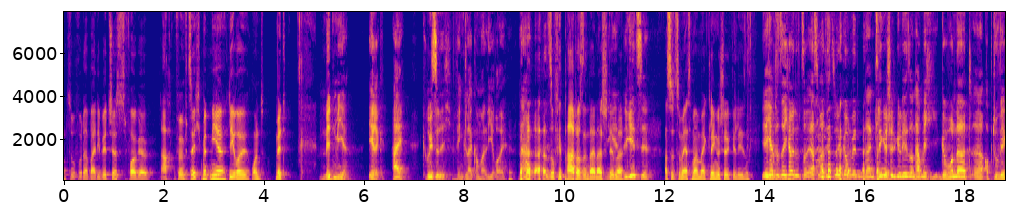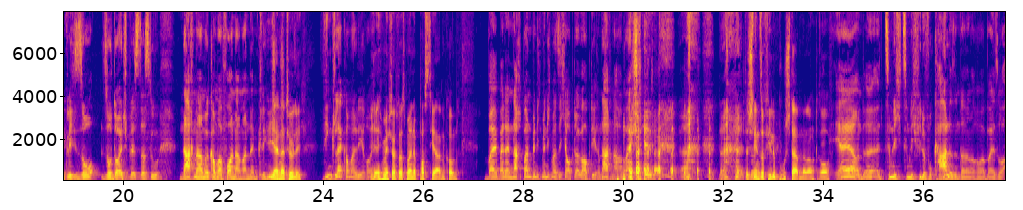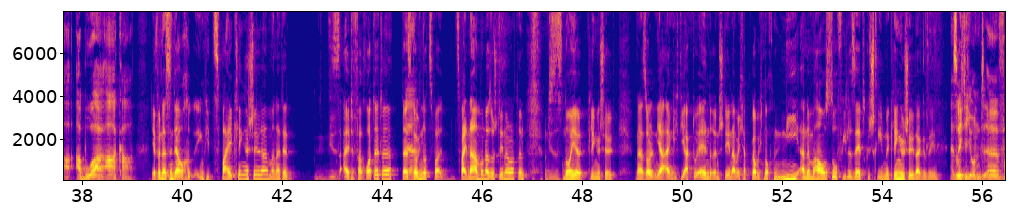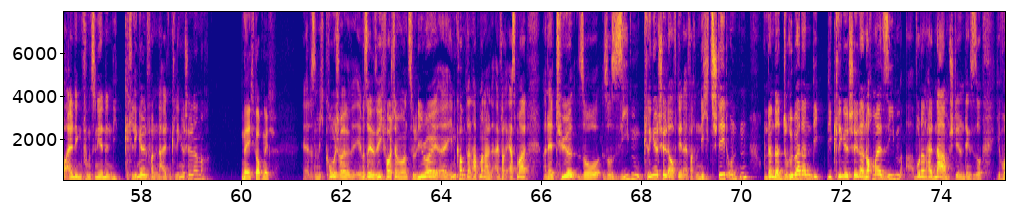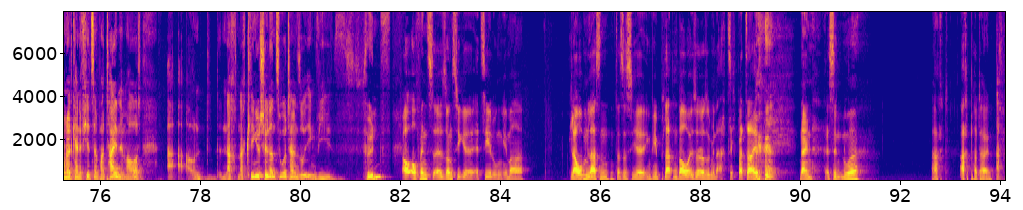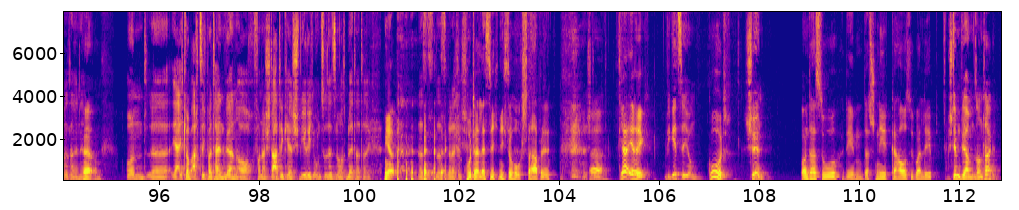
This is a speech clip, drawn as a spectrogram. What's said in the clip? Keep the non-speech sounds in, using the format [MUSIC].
Willkommen zu Futter by the Bitches, Folge 58 mit mir, Leroy und mit. Mit mir, Erik. Hi, grüße dich, Winkler, Leroy. [LAUGHS] So viel Pathos in deiner Stimme. Wie, wie geht's dir? Hast du zum ersten Mal mein Klingelschild gelesen? Ja, ich habe tatsächlich heute zum ersten Mal, als ich zu dir gekommen bin, dein Klingelschild gelesen und habe mich gewundert, äh, ob du wirklich so, so deutsch bist, dass du Nachname, Vorname an deinem Klingelschild Ja, natürlich. Winkler, Leroy. Ja, ich möchte auch, dass meine Post hier ankommt. Bei, bei deinen Nachbarn bin ich mir nicht mal sicher, ob da überhaupt ihre Nachname beisteht. [LAUGHS] ja, da, da stehen so viele Buchstaben dann auch drauf. Ja, ja, und äh, ziemlich, ziemlich viele Vokale sind da dann auch immer bei, so Abu AK. Ja, von das sind ja auch irgendwie zwei Klingelschilder. Man hat ja dieses alte verrottete, da ja. ist glaube ich noch zwei, zwei Namen oder so stehen da noch drin und dieses neue Klingelschild. Da sollten ja eigentlich die aktuellen drin stehen, aber ich habe glaube ich noch nie an einem Haus so viele selbstgeschriebene Klingelschilder gesehen. Das ist richtig und äh, vor allen Dingen funktionieren denn die Klingeln von den alten Klingelschildern noch? Nee, ich glaube nicht. Ja, das ist nämlich komisch, weil ihr müsst euch das wirklich vorstellen, wenn man zu Leroy äh, hinkommt, dann hat man halt einfach erstmal an der Tür so, so sieben Klingelschilder, auf denen einfach nichts steht unten und dann da drüber dann die, die Klingelschilder nochmal sieben, wo dann halt Namen stehen und denkst du so, hier wohnen halt keine 14 Parteien im Haus äh, und nach, nach Klingelschildern zu urteilen so irgendwie fünf. Auch, auch wenn es äh, sonstige Erzählungen immer glauben lassen, dass es hier irgendwie ein Plattenbau ist oder so mit 80 Parteien. [LAUGHS] Nein, es sind nur acht? Acht Parteien. Acht Parteien, ja. ja. Und äh, ja, ich glaube, 80 Parteien wären auch von der Statik her schwierig umzusetzen aus Blätterteig. Ja. Das ist, das ist relativ [LAUGHS] schwierig. Butter lässt sich nicht so hoch stapeln. Das stimmt. Ah. Ja, Erik. Wie geht's dir, Jung? Gut. Schön. Und hast du den, das Schneechaos überlebt? Stimmt, wir haben Sonntag.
